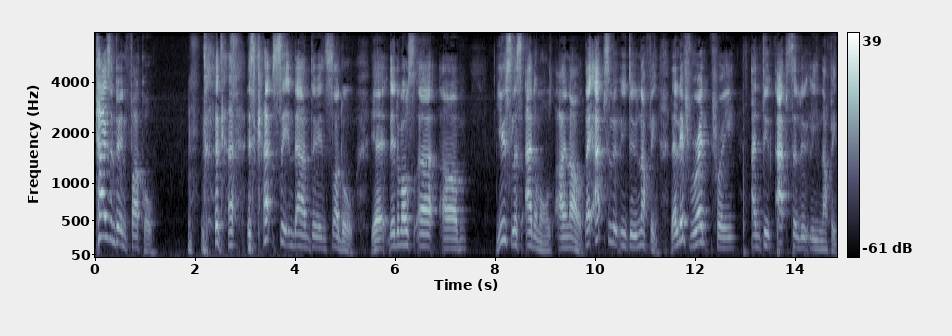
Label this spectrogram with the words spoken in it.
Cat isn't doing fuck all. it's cat sitting down doing sod. Yeah, they're the most uh, um, Useless animals, I know. They absolutely do nothing. They live rent free and do absolutely nothing.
